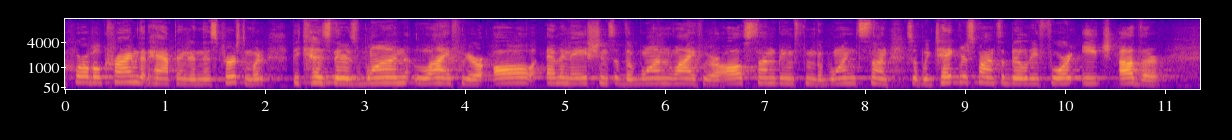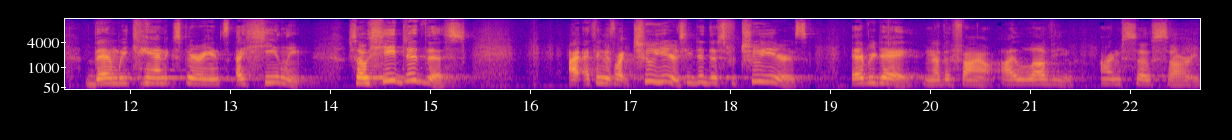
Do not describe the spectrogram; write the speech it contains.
horrible crime that happened in this person? What, because there's one life. We are all emanations of the one life. We are all sunbeams from the one sun. So if we take responsibility for each other, then we can experience a healing. So he did this. I, I think it was like two years. He did this for two years. Every day, another file. I love you. I'm so sorry.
